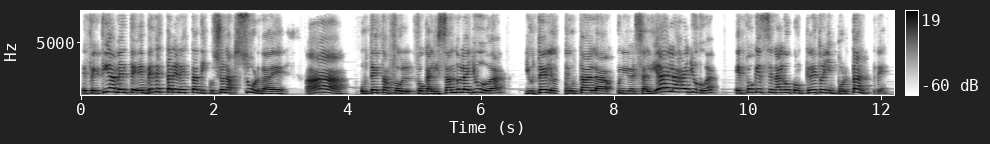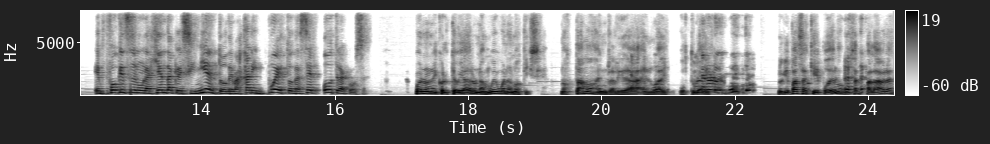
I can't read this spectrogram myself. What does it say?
efectivamente, en vez de estar en esta discusión absurda de, ah, ustedes están focalizando la ayuda y a ustedes les gusta la universalidad de las ayudas, enfóquense en algo concreto y importante. Enfóquense en una agenda de crecimiento, de bajar impuestos, de hacer otra cosa. Bueno, Nicole, te voy a dar una muy buena noticia. No estamos en realidad en una postura... Lo que pasa es que podemos usar palabras,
